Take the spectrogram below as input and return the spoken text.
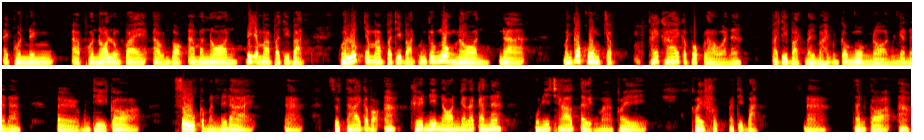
ไอ้คนหนึ่งอะพอนอนลงไปอะมันบอกอะมานอนหรือจะมาปฏิบัติ พอลุกจะมาปฏิบัติมันก็ง่วงนอนนะมันก็คงจะ คล้าย ๆ กับพวกเราอะนะปฏิบัติใหม่ๆ มันก็ง่วงนอนเหมือนกันนะนะเออบางทีก็สู้กับมันไม่ได้นะสุดท้ายก็บอกอะคืนนี้นอนกันแล้วกันนะพรุ่งนี้เช้าตื่นมาค่อยค่อยฝึกปฏิบัตินะท่านก็อ้าว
